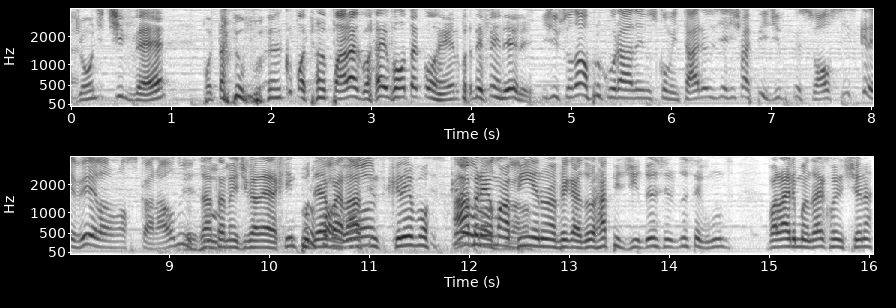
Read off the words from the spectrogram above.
É. de onde tiver, pode estar no banco, pode estar no Paraguai e volta correndo pra defender ele. E, Gibson, dá uma procurada aí nos comentários e a gente vai pedir pro pessoal se inscrever lá no nosso canal no YouTube. Exatamente, galera. Quem Por puder, vai lá, favor, se inscrevam. se inscrevam Abre aí no uma abinha no navegador, rapidinho, dois, dois segundos. Vai lá e mandar Corintiana.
